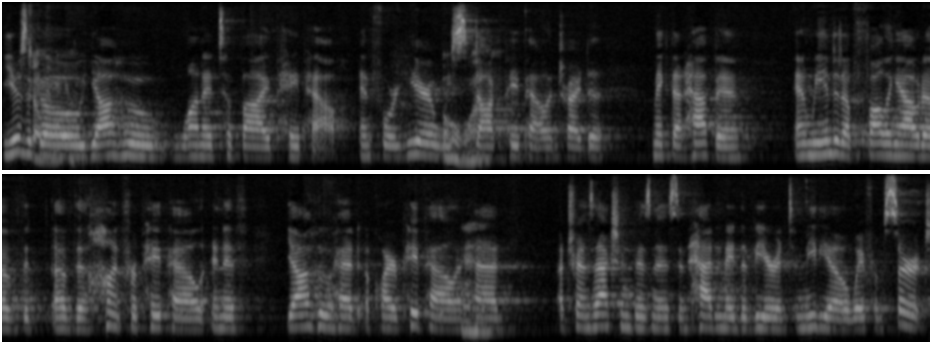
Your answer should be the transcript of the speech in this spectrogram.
years Mm-hmm. Tell ago, Yahoo wanted to buy PayPal. And for a year, we Oh, wow. stalked PayPal and tried to make that happen. And we ended up falling out of the, of the hunt for PayPal. And if Yahoo had acquired PayPal and Mm-hmm. had a transaction business and hadn't made the veer into media away from search,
